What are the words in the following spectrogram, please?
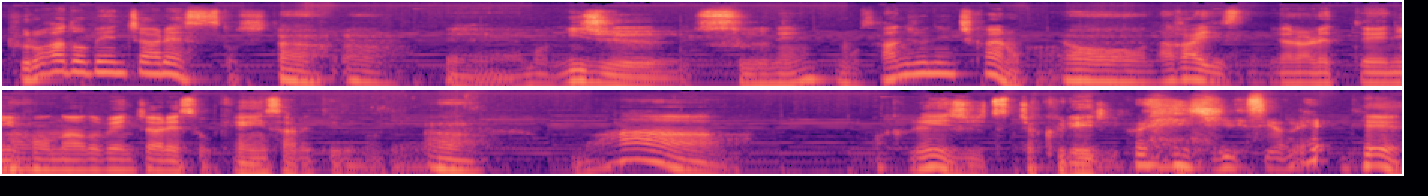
プロアドベンチャーレースとして、うんえーもう二十数年もう30年近いのかうん、な長いですね。やられて、日本のアドベンチャーレースを牽引されているので、うん、まあ、まあクレイジーっつっちゃクレイジクレイジーですよね。ー。で、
